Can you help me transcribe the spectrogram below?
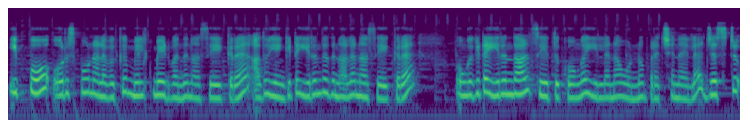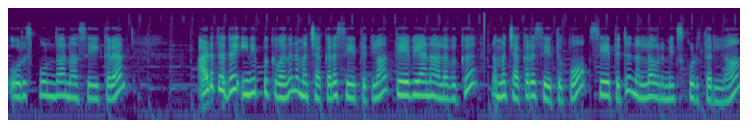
இப்போது ஒரு ஸ்பூன் அளவுக்கு மில்க் மேட் வந்து நான் சேர்க்குறேன். அதுவும் என்கிட்ட இருந்ததுனால நான் சேர்க்குறேன். உங்ககிட்ட இருந்தால் சேர்த்துக்கோங்க இல்லைனா ஒன்றும் பிரச்சனை இல்லை. ஜஸ்ட்டு ஒரு ஸ்பூன் தான் நான் சேர்க்குறேன். அடுத்தது இனிப்புக்கு வந்து நம்ம சர்க்கரை சேர்த்துக்கலாம். தேவையான அளவுக்கு நம்ம சர்க்கரை சேர்த்துப்போம். சேர்த்துட்டு நல்லா ஒரு மிக்ஸ் கொடுத்துடலாம்.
